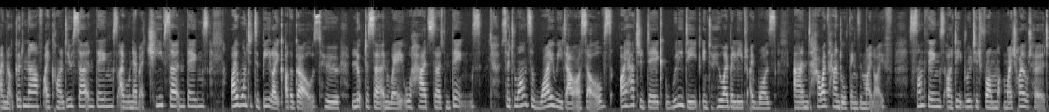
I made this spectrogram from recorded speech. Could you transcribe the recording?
I'm not good enough, I can't do certain things, I will never achieve certain things. I wanted to be like other girls who looked a certain way or had certain things. So, to answer why we doubt ourselves, I had to dig really deep into who I believed I was and how I've handled things in my life. Some things are deep rooted from my childhood.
